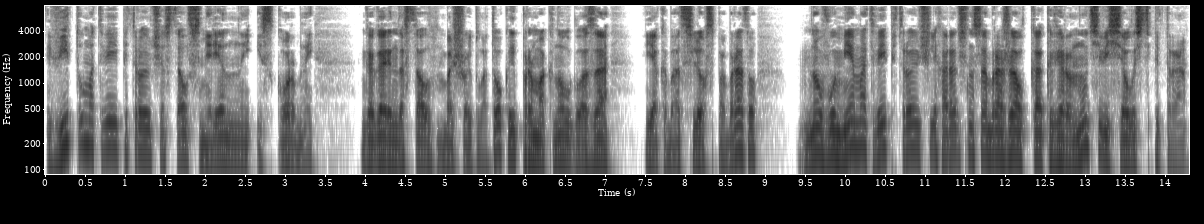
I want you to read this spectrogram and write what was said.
Вид у Матвея Петровича стал смиренный и скорбный. Гагарин достал большой платок и промокнул глаза, якобы от слез по брату, но в уме Матвей Петрович лихорадочно соображал, как вернуть веселость Петра.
